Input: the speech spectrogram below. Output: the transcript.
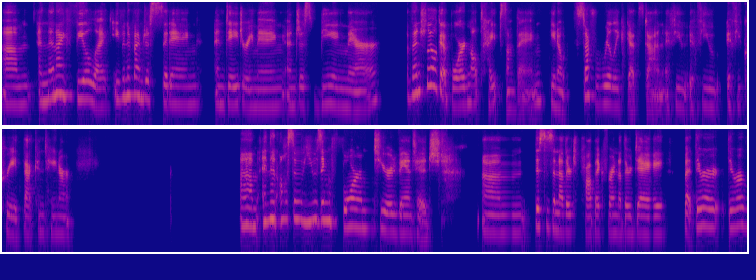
Um, and then I feel like even if I'm just sitting and daydreaming and just being there, eventually I'll get bored and I'll type something. You know, stuff really gets done if you if you if you create that container. Um, and then also using form to your advantage. Um, this is another topic for another day, but there are there are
